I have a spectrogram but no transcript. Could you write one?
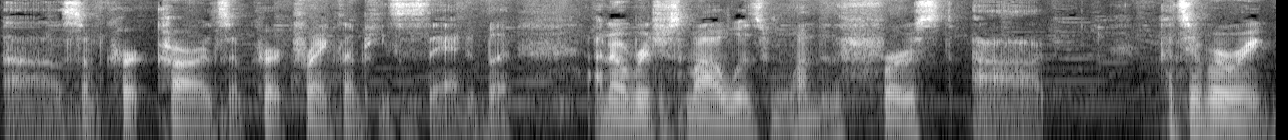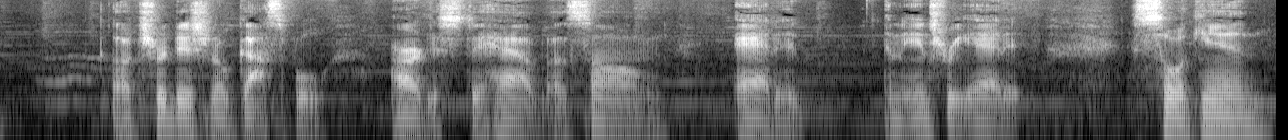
uh, some Kirk cards of Kirk Franklin pieces added. But I know Richard Small was one of the first uh, contemporary uh, traditional gospel artist to have a song added, an entry added. So again,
